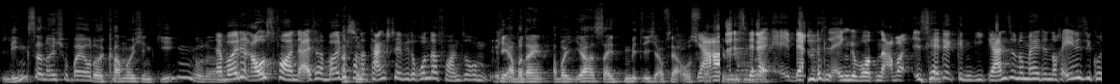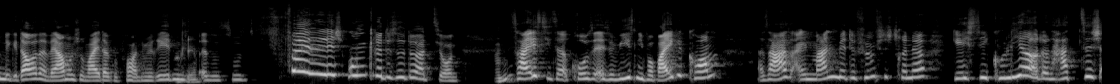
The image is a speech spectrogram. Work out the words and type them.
Links an euch vorbei oder kam euch entgegen? Oder? er wollte rausfahren, also er wollte Ach von so. der Tankstelle wieder runterfahren, so rum. Okay, aber, dein, aber ihr seid mittig auf der Ja, Ausfahrt es gewesen, wäre oder? wär ein bisschen eng geworden, aber es hätte, die ganze Nummer hätte noch eine Sekunde gedauert, dann wären wir schon weitergefahren. Wir reden, Okay. also so völlig unkritische Situation. Mhm. Das heißt, dieser große SUV ist nie vorbeigekommen. Da saß ein Mann Mitte 50 drinne, gestikuliert und hat sich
